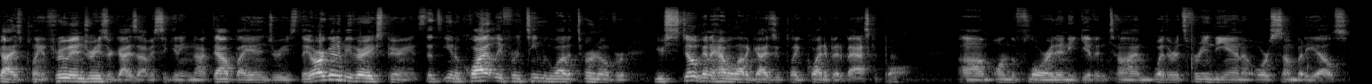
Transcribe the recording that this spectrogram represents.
guys playing through injuries or guys obviously getting knocked out by injuries. They are going to be very experienced. That's you know quietly for a team with a lot of turnover, you're still going to have a lot of guys who played quite a bit of basketball um, on the floor at any given time, whether it's for Indiana or somebody else.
